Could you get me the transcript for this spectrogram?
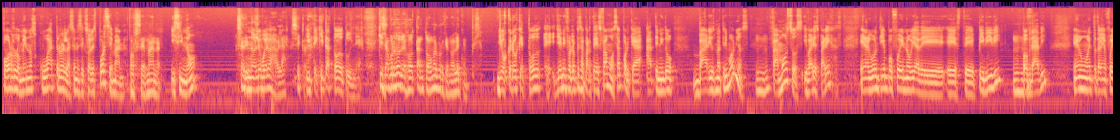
por lo menos cuatro relaciones sexuales por semana. Por semana. Y si no, no le vuelvas a hablar. Sí, claro. Y te quita todo tu dinero. Quizá por eso dejó tanto hombre porque no le cumplía. Yo creo que todo. eh, Jennifer López, aparte, es famosa porque ha, ha tenido varios matrimonios famosos y varias parejas. En algún tiempo fue novia de este P. Diddy. Pop Daddy. En un momento también fue,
